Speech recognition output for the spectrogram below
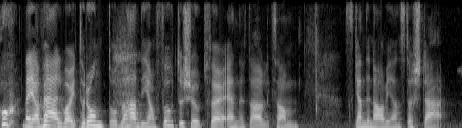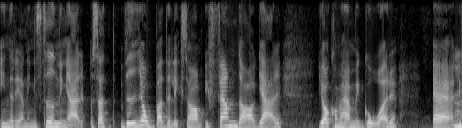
Huh, när jag väl var i Toronto då hade jag en photoshoot för en av liksom, Skandinaviens största inredningstidningar. Så att vi jobbade liksom i fem dagar. Jag kom hem igår. Eh, I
